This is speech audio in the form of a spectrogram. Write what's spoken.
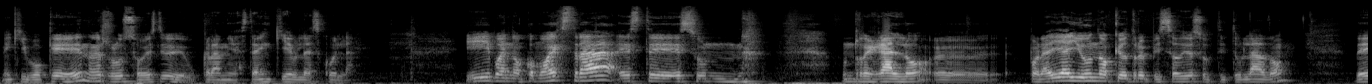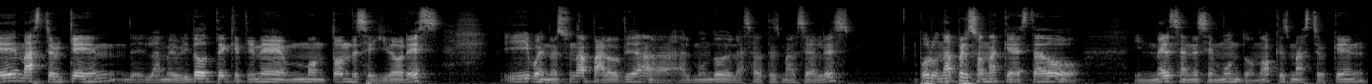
me equivoqué, ¿eh? no es ruso, es de Ucrania, está en Kiev la escuela. Y bueno, como extra, este es un, un regalo. Eh, por ahí hay uno que otro episodio subtitulado de Master Ken, de la Meridote, que tiene un montón de seguidores. Y bueno, es una parodia al mundo de las artes marciales por una persona que ha estado inmersa en ese mundo, ¿no? Que es Master Ken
